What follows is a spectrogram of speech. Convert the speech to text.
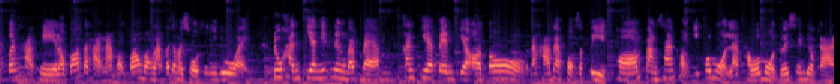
Apple CarPlay แล้วก็สถานะของกล้องมองหลังก็จะมาโชว์ที่นี่ด้วย ดูคันเกียร์นิดนึงแบบแบบคันเกียร์เป็นเกียร์ออโต้นะคะ แบบ 6 สปีด พร้อมฟังก์ชันของ Eco Mode และ Power Mode ด้วยเช่นเดียวกัน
